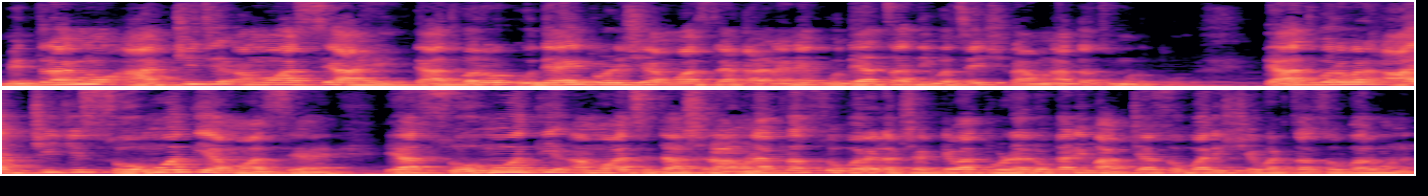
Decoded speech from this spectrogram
मित्रांनो आजची जी अमावास्या आहे त्याचबरोबर उद्याही थोडीशी अमावास्या कारणाने उद्याचा दिवसही श्रावणातच मोडतो त्याचबरोबर आजची जी सोमवती अमावास्या आहे या सोमवती अमावास्या ज्या श्रावणातलाच सोमवार आहे लक्षात ठेवा थोड्या लोकांनी मागच्या सोमवारी शेवटचा सोमवार म्हणून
